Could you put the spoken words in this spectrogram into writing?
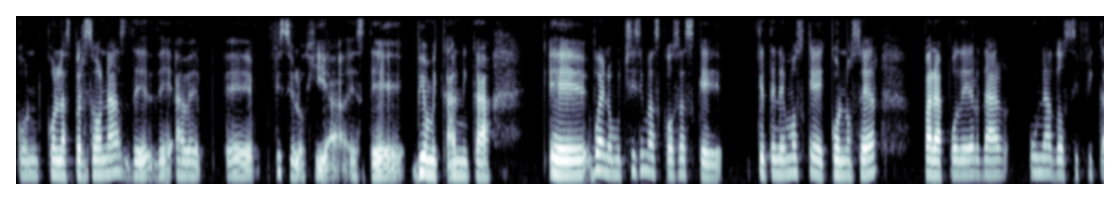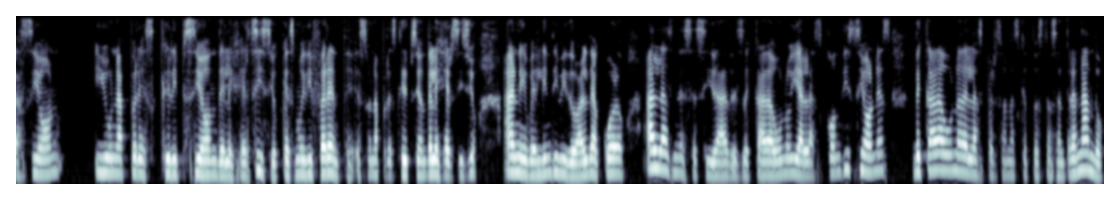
con, con, las personas de, de eh, fisiología, este, biomecánica, bueno, muchísimas cosas que, que tenemos que conocer para poder dar una dosificación y una prescripción del ejercicio, que es muy diferente. Es una prescripción del ejercicio a nivel individual de acuerdo a las necesidades de cada uno y a las condiciones de cada una de las personas que tú estás entrenando.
